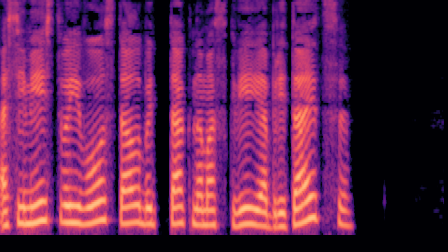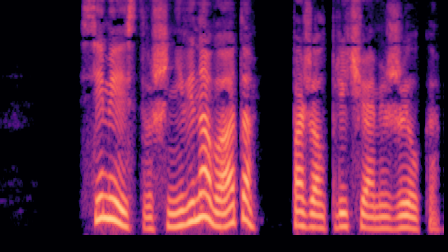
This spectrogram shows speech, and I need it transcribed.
А семейство его, стало быть, так на Москве и обретается? Семейство ж не виновато, пожал плечами Жилка.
